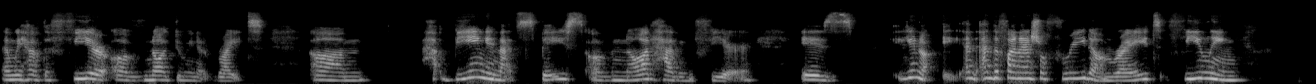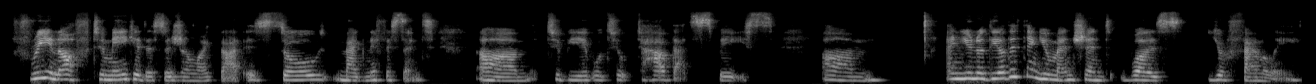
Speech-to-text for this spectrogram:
And we have the fear of not doing it right. Um, being in that space of not having fear is you know and, and the financial freedom right feeling free enough to make a decision like that is so magnificent um, to be able to to have that space. Um, and you know the other thing you mentioned was your family.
